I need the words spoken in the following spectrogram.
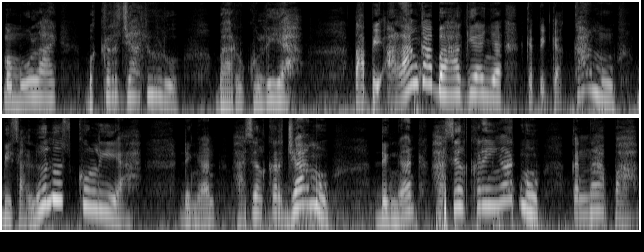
memulai bekerja dulu baru kuliah. Tapi alangkah bahagianya ketika kamu bisa lulus kuliah dengan hasil kerjamu dengan hasil keringatmu. Kenapa?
